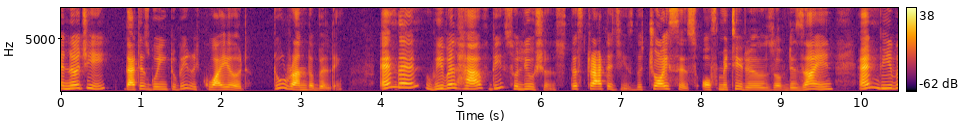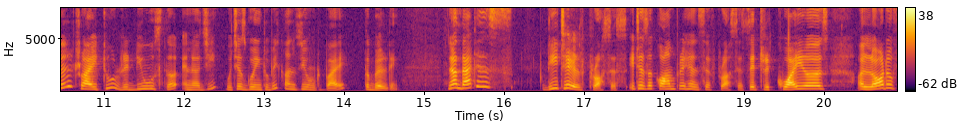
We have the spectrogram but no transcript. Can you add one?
energy that is going to be required to run the building and then we will have the solutions, the strategies, the choices of materials, of design and we will try to reduce the energy which is going to be consumed by the building. Now that is detailed process, it is a comprehensive process, it requires a lot of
